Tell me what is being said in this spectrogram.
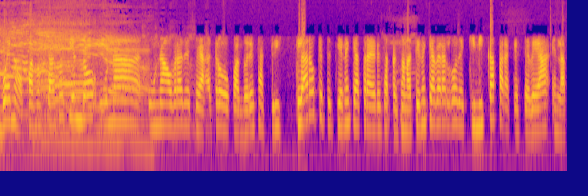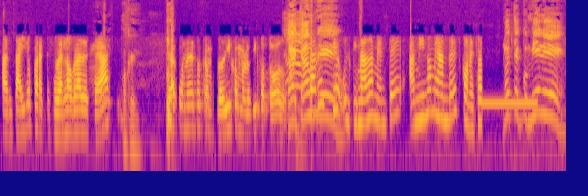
Bueno, cuando estás haciendo una, una obra de teatro o cuando eres actriz, claro que te tiene que atraer esa persona. Tiene que haber algo de química para que se vea en la pantalla o para que se vea en la obra de teatro. Ya con eso que me lo dijo, me lo dijo todo. ¿Sabes que Últimamente, a mí no me andes con esa... No te conviene.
